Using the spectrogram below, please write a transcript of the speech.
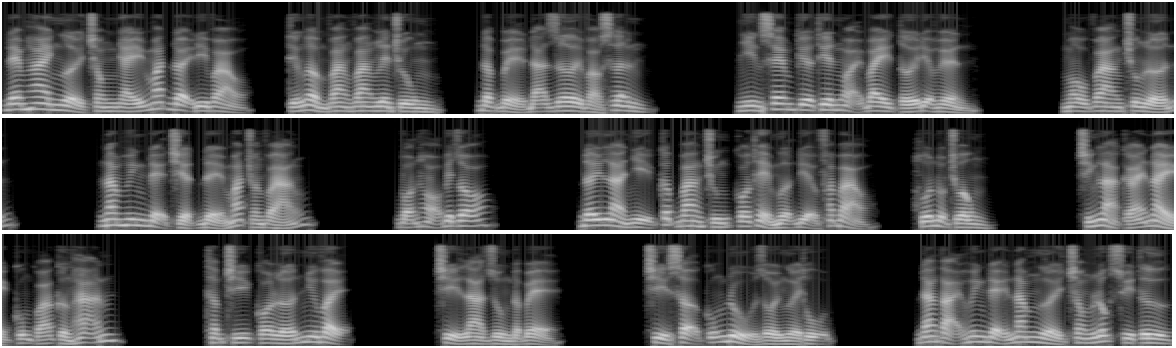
đem hai người trong nháy mắt đậy đi vào, tiếng ầm vang vang lên trùng, đập bể đã rơi vào sân. Nhìn xem kia thiên ngoại bay tới địa huyền. Màu vàng trung lớn. Nam huynh đệ triệt để mắt tròn váng. Bọn họ biết rõ. Đây là nhị cấp bang chúng có thể mượn địa pháp bảo, hỗn độn trùng. Chính là cái này cũng quá cường hãn. Thậm chí có lớn như vậy. Chỉ là dùng đập bể. Chỉ sợ cũng đủ rồi người thụ. Đang tại huynh đệ năm người trong lúc suy tư.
